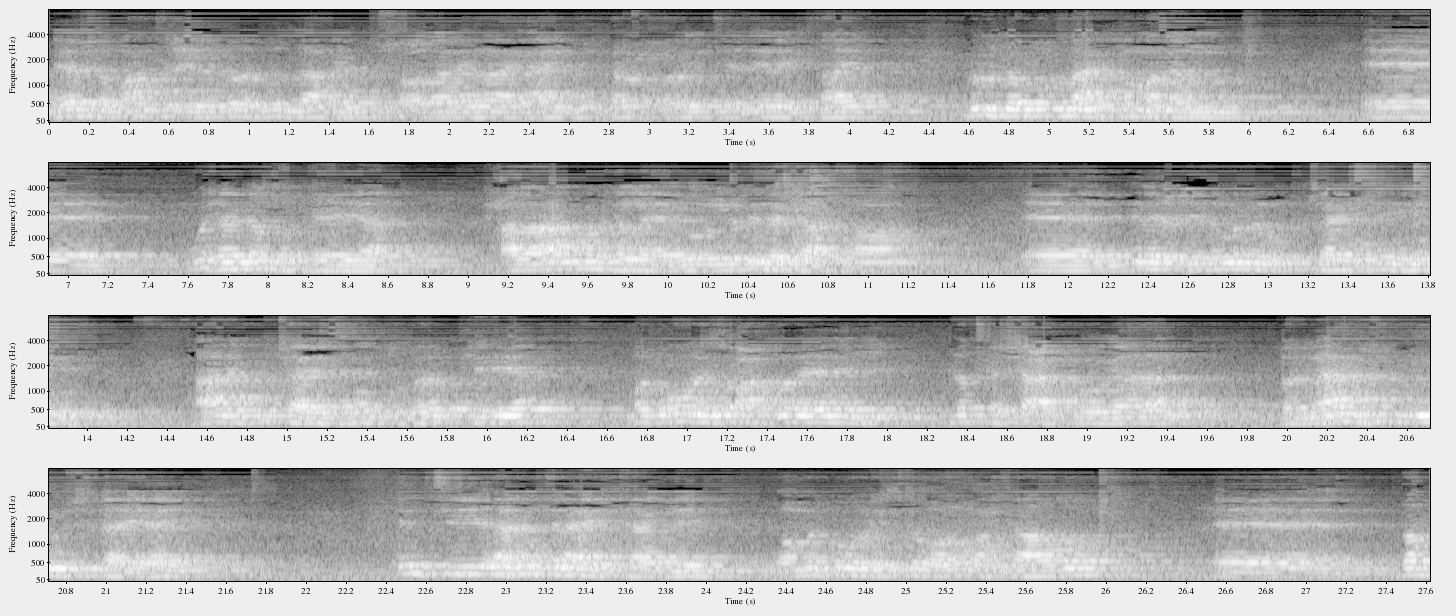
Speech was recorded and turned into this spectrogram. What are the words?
meesha maanta ciidamada puntland ay ku socdaan inay ahayn kala xoreynteeda inay tahay dhulka puntland ka maqan wixii ka sokeeya xalaan marka la eego labida gaasama inay ciidamadan ku jahaysan yihiin keliya marka u horeysa waxaan doonaya inay dadka shacabka ogaadaan barnaamijku inuu sidaa yahay intii arrintan ay taagneyd waa marka u horeysay oo aan ka hadlo dad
